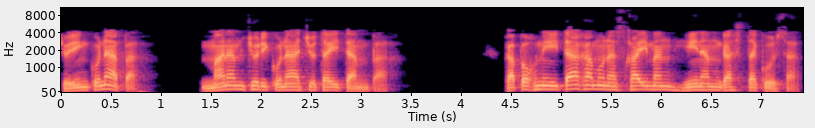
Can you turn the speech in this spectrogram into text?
Churinkunapaq, manam churikunachu taytanpaq. Kapuqniytaqa munasqayman hinam gastakusaq.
